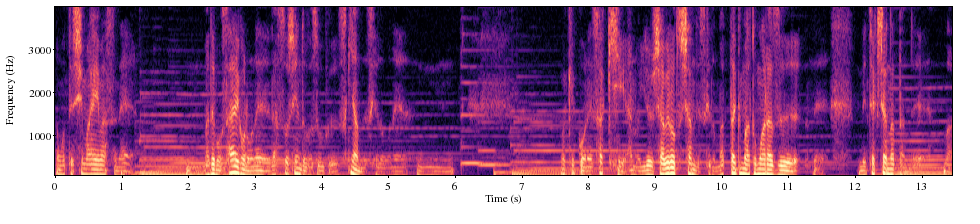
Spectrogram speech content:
思ってしまいますね。うん、まあでも最後のね、ラストシーンとかすごく好きなんですけどもね、うんまあ、結構ね、さっきあの、いろいろ喋ろうとしたんですけど、全くまとまらず、ね、めちゃくちゃになったんで、まあ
